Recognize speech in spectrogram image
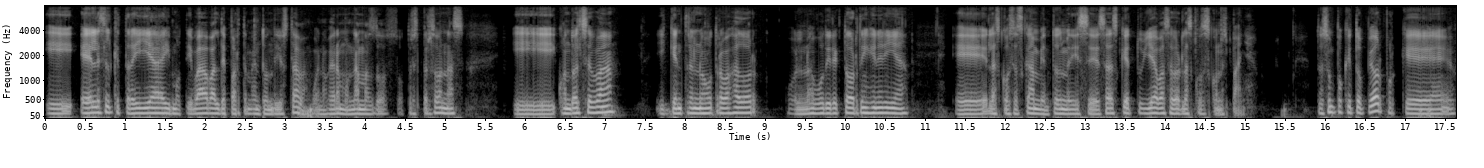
Y él es el que traía y motivaba al departamento donde yo estaba. Bueno, éramos nada más dos o tres personas. Y cuando él se va y que entra el nuevo trabajador o el nuevo director de ingeniería, eh, las cosas cambian. Entonces me dice, ¿sabes qué? Tú ya vas a ver las cosas con España. Entonces un poquito peor porque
